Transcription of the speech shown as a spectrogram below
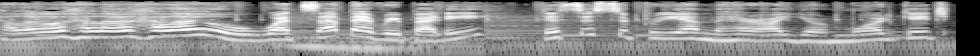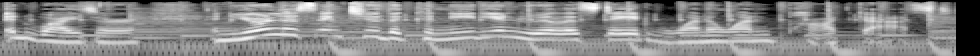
Hello, hello, hello. What's up, everybody? This is Supriya Mehra, your mortgage advisor, and you're listening to the Canadian Real Estate 101 podcast.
